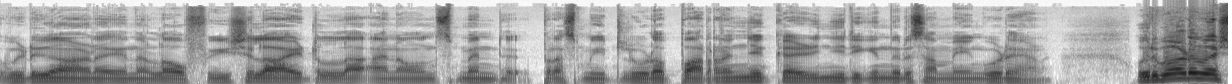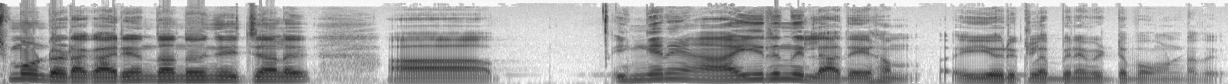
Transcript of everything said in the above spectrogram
വിടുകയാണ് എന്നുള്ള ഒഫീഷ്യലായിട്ടുള്ള അനൗൺസ്മെന്റ് പ്രസ് മീറ്റിലൂടെ പറഞ്ഞു കഴിഞ്ഞിരിക്കുന്ന ഒരു സമയം കൂടെയാണ്. ഒരുപാട് വിഷമമുണ്ട് കേട്ടോ. കാര്യം എന്താണെന്ന് വെച്ചാൽ ഇങ്ങനെ ആയിരുന്നില്ല അദ്ദേഹം ഈ ഒരു ക്ലബിനെ വിട്ട് പോകേണ്ടത്.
